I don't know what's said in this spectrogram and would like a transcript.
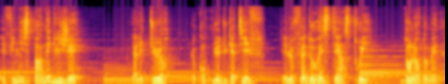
Et finissent par négliger la lecture, le contenu éducatif et le fait de rester instruit dans leur domaine.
